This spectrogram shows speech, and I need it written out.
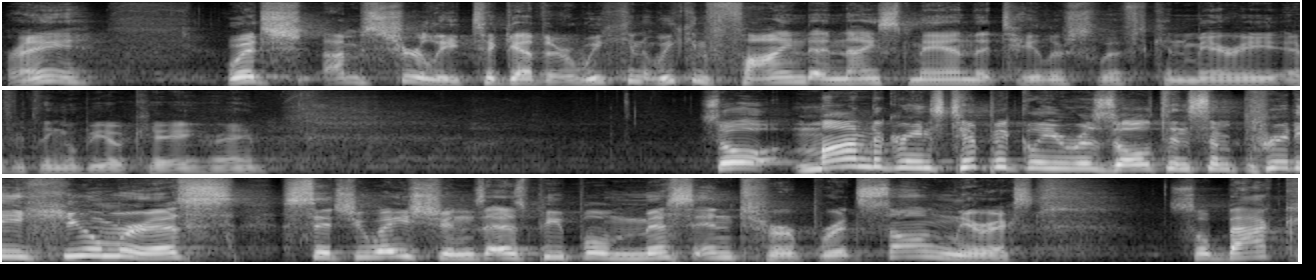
Right? Which I'm surely together we can we can find a nice man that Taylor Swift can marry. Everything will be okay, right? So mondegreens typically result in some pretty humorous situations as people misinterpret song lyrics. So back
